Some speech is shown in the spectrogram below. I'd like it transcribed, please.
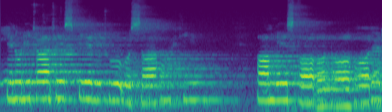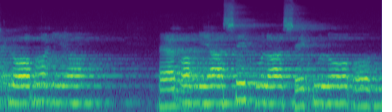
in unitate Spiritus Sancti, omnis honor et gloria, per omnia saecula saeculorum.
